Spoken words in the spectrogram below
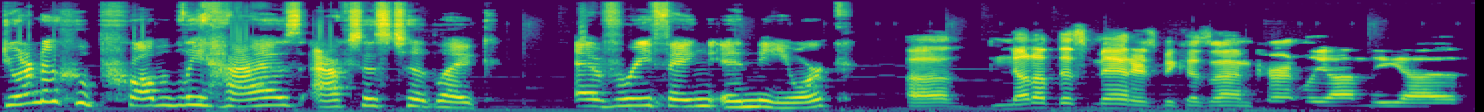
Do you want to know who probably has access to like everything in New York? Uh, none of this matters because I'm currently on the uh,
